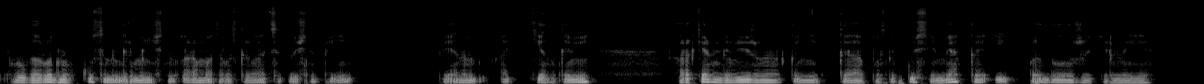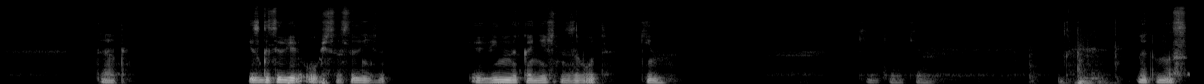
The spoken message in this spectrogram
с благородным вкусом и гармоничным ароматом раскрывается точно при пряным оттенками, характерны для выдержанного коньяка. После вкуса мягкое и продолжительные. Так. Изготовитель общества соединительный винно-конечный завод КИН. Ким, Ким, Ким. Это у нас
